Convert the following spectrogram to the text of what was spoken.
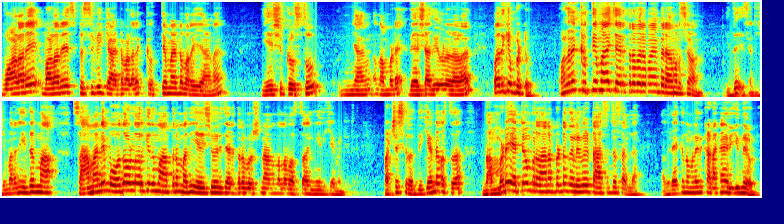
വളരെ വളരെ സ്പെസിഫിക് ആയിട്ട് വളരെ കൃത്യമായിട്ട് പറയുകയാണ് യേശു ക്രിസ്തു ഞ നമ്മുടെ ദേശാധികളിൽ ഒരാളാൽ വധിക്കപ്പെട്ടു. വളരെ കൃത്യമായ ചരിത്രപരമായ പരാമർശമാണ്. ഇത് ശരിക്കും പറഞ്ഞാൽ ഇത് സാമാന്യ ബോധമുള്ളവർക്ക് ഇത് മാത്രം മതി. യേശു ഒരു ചരിത്ര പുരുഷനാണെന്നുള്ള വസ്തുത അംഗീകരിക്കാൻ വേണ്ടിയിട്ട്. പക്ഷെ ശ്രദ്ധിക്കേണ്ട വസ്തുത നമ്മുടെ ഏറ്റവും പ്രധാനപ്പെട്ട തെളിവ് ടാസിറ്റസ് അല്ല. അതിലേക്ക് നമ്മൾ നമ്മളിനി കടക്കാനിരിക്കുന്നേ ഉള്ളൂ.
